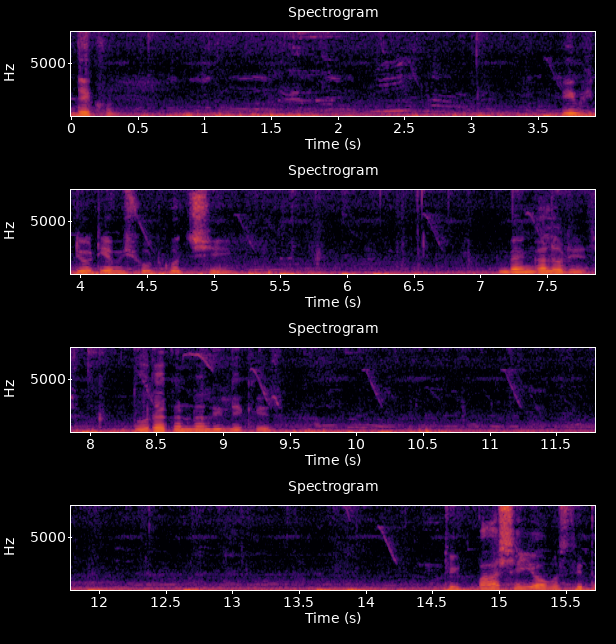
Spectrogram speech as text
দেখুন, এই ভিডিওটি আমি শ্যুট করছি ব্যাঙ্গালোরের দোধাকান্নালি লেকের ঠিক পাশেই অবস্থিত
